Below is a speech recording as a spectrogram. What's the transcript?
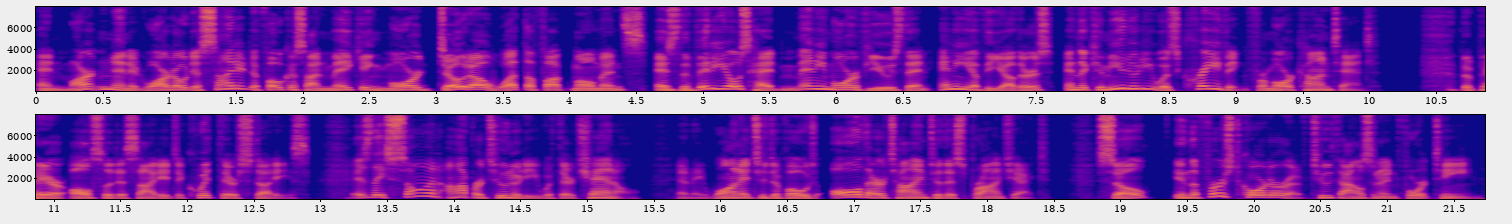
and Martin and Eduardo decided to focus on making more Dota what the fuck moments, as the videos had many more views than any of the others and the community was craving for more content. The pair also decided to quit their studies, as they saw an opportunity with their channel, and they wanted to devote all their time to this project. So, in the first quarter of 2014,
